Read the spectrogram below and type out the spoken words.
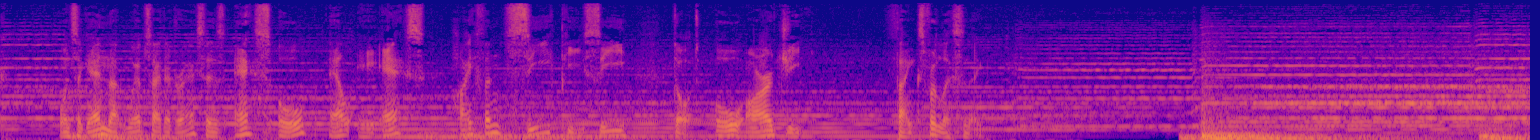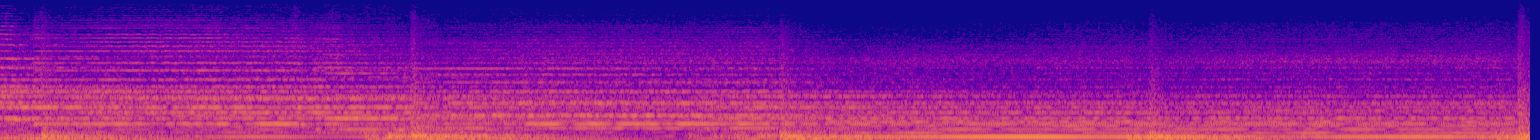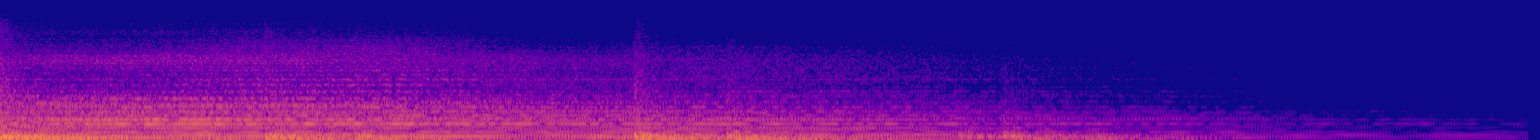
Once again, that website address is solas hyphen cpc dot org. Thanks for listening.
